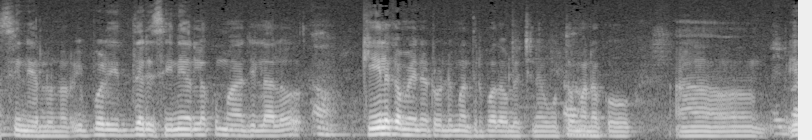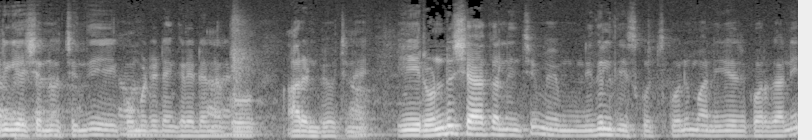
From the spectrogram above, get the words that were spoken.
సీనియర్లు ఉన్నారు. ఇప్పుడు ఇద్దరి సీనియర్లకు మా జిల్లాలో కీలకమైనటువంటి మంత్రి పదవులు వచ్చినాయి. ఉత్తమ మనకు ఆ, ఇరిగేషన్ వచ్చింది. కోమటి వెంకరెడ్డి అన్నకు ఆర్ఎన్బి వచ్చినాయి. ఈ రెండు శాఖల నుంచి మేము నిధులు తీసుకొచ్చుకొని మా నియోజకవర్గాన్ని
